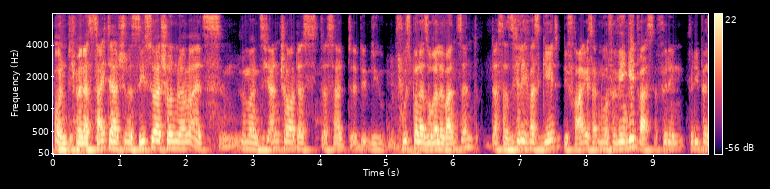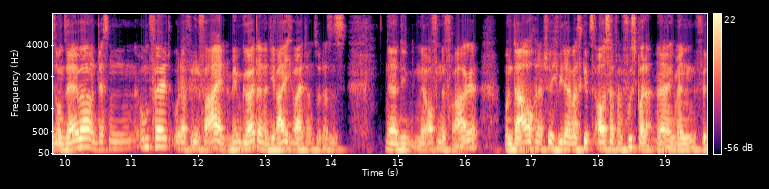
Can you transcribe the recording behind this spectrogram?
Und ich meine, das zeigt ja halt schon, das siehst du halt schon, wenn man, als, wenn man sich anschaut, dass, dass halt die, die Fußballer so relevant sind, dass da sicherlich was geht. Die Frage ist halt nur, für wen geht was? Für, den, für die Person selber und dessen Umfeld oder für den Verein? Wem gehört dann die Reichweite und so? Das ist ja, die, eine offene Frage. Und da auch natürlich wieder, was gibt's außer von Fußballern? Ne? Ich meine, für,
